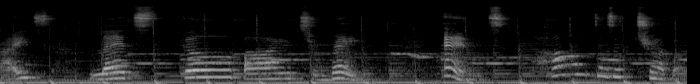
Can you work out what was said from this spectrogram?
right? Let's go by train. And how does it travel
